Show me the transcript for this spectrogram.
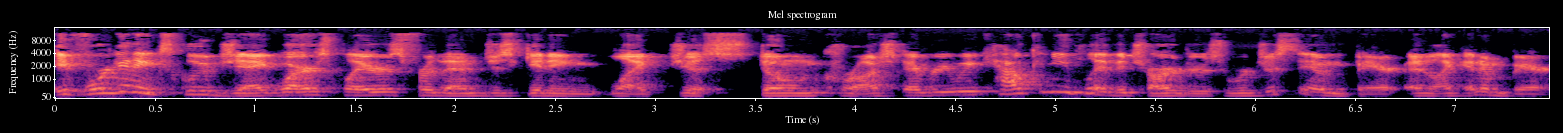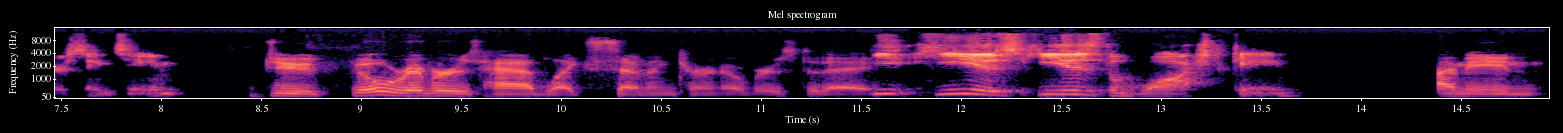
if we're gonna exclude Jaguars players for them just getting like just stone crushed every week, how can you play the Chargers who are just embar- and like an embarrassing team? dude. Phil Rivers had like seven turnovers today. He he is he is the washed king. I mean,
